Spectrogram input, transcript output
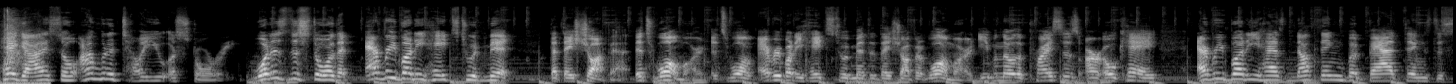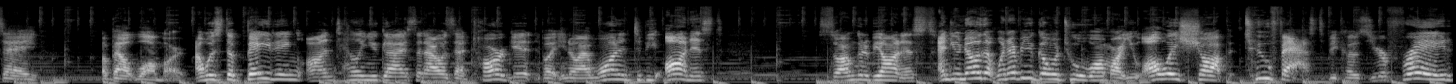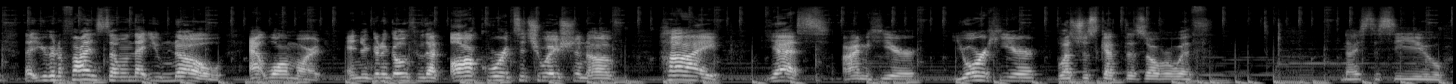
Hey guys, so I'm gonna tell you a story. What is the store that everybody hates to admit that they shop at? It's Walmart. It's Walmart. Everybody hates to admit that they shop at Walmart. Even though the prices are okay, everybody has nothing but bad things to say about Walmart. I was debating on telling you guys that I was at Target, but you know, I wanted to be honest so I'm gonna be honest. And you know that whenever you go into a Walmart, you always shop too fast because you're afraid that you're gonna find someone that you know at Walmart and you're gonna go through that awkward situation of, hi, yes, I'm here, you're here, let's just get this over with. Nice to see you.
